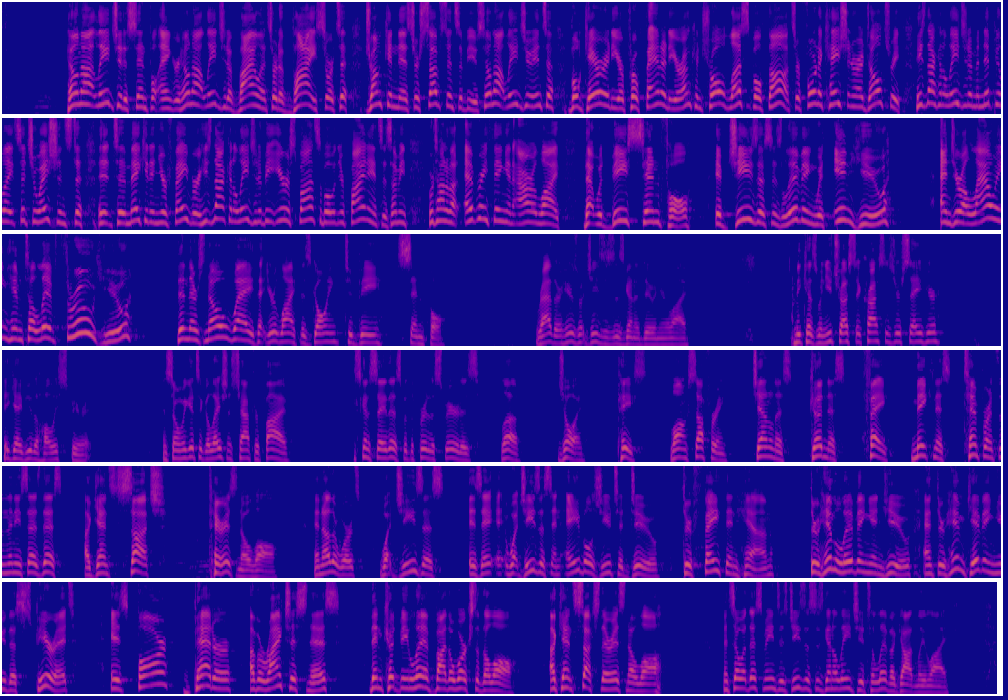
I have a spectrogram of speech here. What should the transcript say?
He'll not lead you to sinful anger. He'll not lead you to violence or to vice or to drunkenness or substance abuse. He'll not lead you into vulgarity or profanity or uncontrolled lustful thoughts or fornication or adultery. He's not going to lead you to manipulate situations to, eh, to make it in your favor. He's not going to lead you to be irresponsible with your finances. I mean, we're talking about everything in our life that would be sinful if Jesus is living within you and you're allowing Him to live through you, then there's no way that your life is going to be sinful. Rather, here's what Jesus is going to do in your life. Because when you trusted Christ as your Savior, He gave you the Holy Spirit. And so when we get to Galatians chapter 5, it's going to say this But the fruit of the Spirit is love, joy, peace, long suffering, gentleness, goodness, faith meekness, temperance. And then he says this against such there is no law. In other words, what Jesus is what Jesus enables you to do through faith in him, through him living in you and through him giving you the spirit is far better of a righteousness than could be lived by the works of the law. Against such there is no law. And so, what this means is Jesus is going to lead you to live a godly life.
